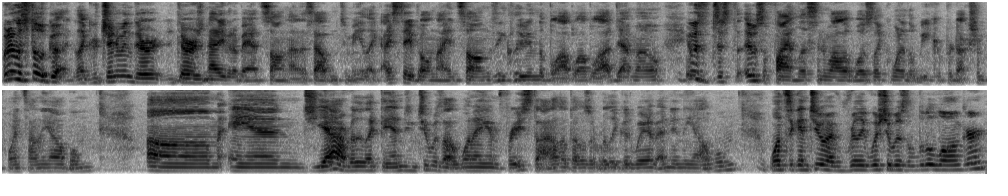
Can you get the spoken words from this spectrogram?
But it was still good. Like genuinely, there there is not even a bad song on this album to me. Like i saved all nine songs including the blah blah blah demo. It was just it was a fine listen while it was like one of the weaker production points on the album. Um and yeah i really like the ending too with that 1am freestyle. I thought that was a really good way of ending the album. Once again too i really wish it was a little longer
